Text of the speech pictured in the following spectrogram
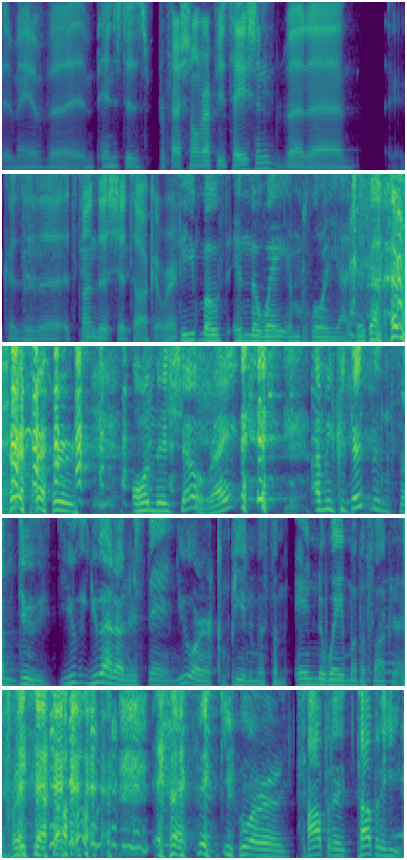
it may have uh, impinged his professional reputation, but because of the it's fun to shit talk at work. The most in the way employee I think I've ever heard on this show, right? I mean, because there's been some dude. You you got to understand, you are competing with some in the way motherfuckers right now, and I think you are top of the top of the heap.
